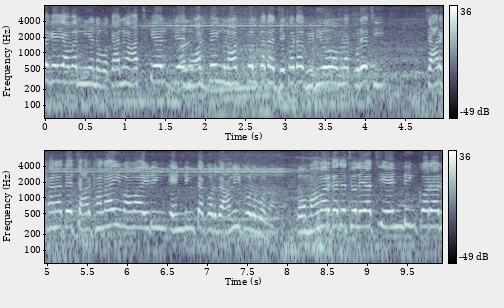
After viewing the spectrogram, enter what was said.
থেকেই আবার নিয়ে নেব। কেন আজকের যে নর্থ বেঙ্গ নর্থ কলকাতা যে কটা ভিডিও আমরা করেছি, চারখানাতে চারখানাই মামা এডিং এন্ডিংটা করবে, আমি করব না। তো মামার কাছে চলে যাচ্ছি এন্ডিং করার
